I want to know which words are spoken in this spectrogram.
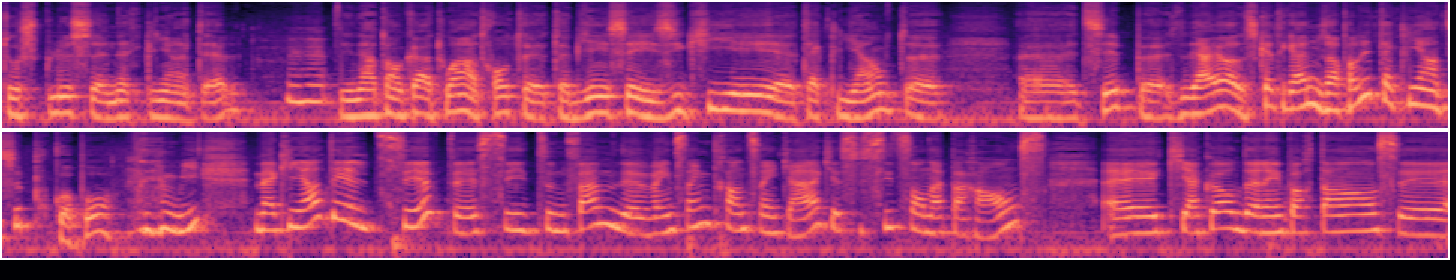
touche plus notre clientèle? Mm-hmm. dans ton cas, toi, entre autres, tu as bien saisi qui est ta cliente. Type. D'ailleurs, est-ce que tu es capable de nous en parler de ta cliente type? Pourquoi pas? oui. Ma clientèle type, c'est une femme de 25-35 ans qui a souci de son apparence. Euh, qui accorde de l'importance, euh,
